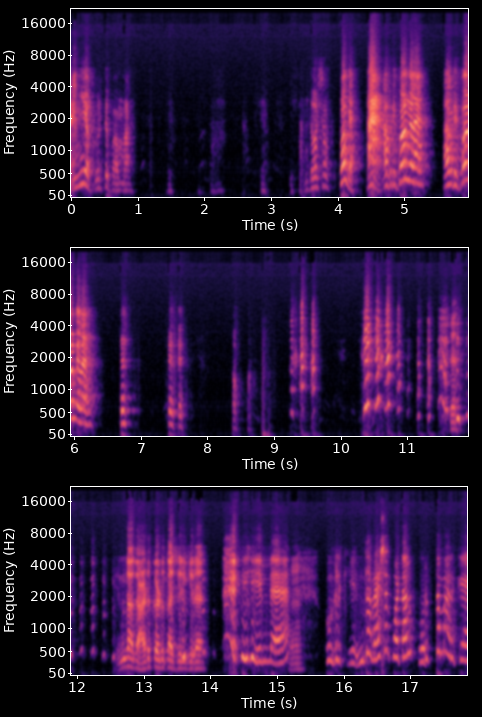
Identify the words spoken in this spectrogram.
அண்ணிய. கூட்டு போம்மா. சந்தோஷம். போங்க. அப்படி போங்களே அப்படி போங்களே அப்பா. என்ன அது அடுக்கு அடுக்கா சிரிக்கிற? இல்ல. உங்களுக்கு எந்த வேஷம் போட்டாலும் பொருத்தமா இருக்கே.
